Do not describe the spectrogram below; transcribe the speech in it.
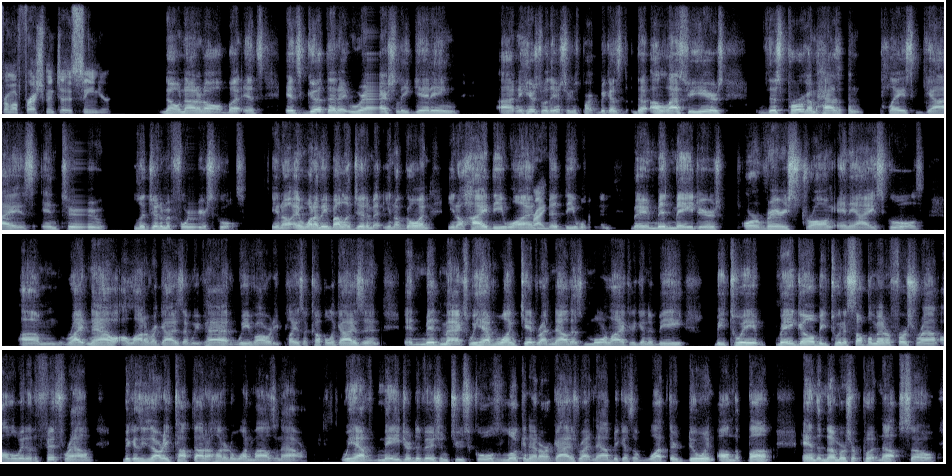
from a freshman to a senior. No, not at all. But it's it's good that it, we're actually getting. Uh, and here's where the interesting part because the uh, last few years, this program hasn't placed guys into legitimate four-year schools. You know, and what I mean by legitimate, you know, going, you know, high D1, right. mid D1, mid majors, or very strong NAIA schools. Um, right now, a lot of our guys that we've had, we've already placed a couple of guys in in mid max. We have one kid right now that's more likely going to be between may go between a supplemental first round all the way to the fifth round because he's already topped out 101 miles an hour. We have major Division two schools looking at our guys right now because of what they're doing on the bump, and the numbers are putting up. So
